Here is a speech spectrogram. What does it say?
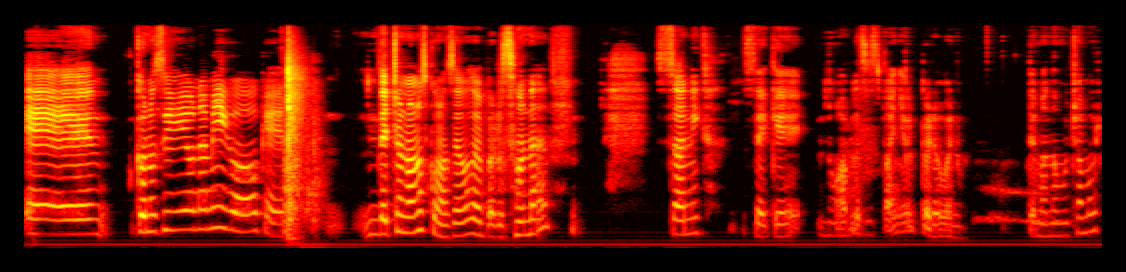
Eh, conocí a un amigo que de hecho no nos conocemos de persona. Sonic, sé que no hablas español, pero bueno, te mando mucho amor.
